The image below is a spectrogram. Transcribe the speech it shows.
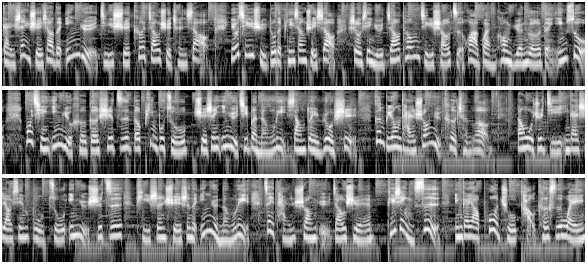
改善学校的英语及学科教学成效。尤其许多的偏乡学校，受限于交通及少子化管控员额等因素，目前英语合格师资都聘不足，学生英语基本能力相对弱势，更不用谈。谈双语课程了，当务之急应该是要先补足英语师资，提升学生的英语能力，再谈双语教学。提醒四，应该要破除考科思维，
